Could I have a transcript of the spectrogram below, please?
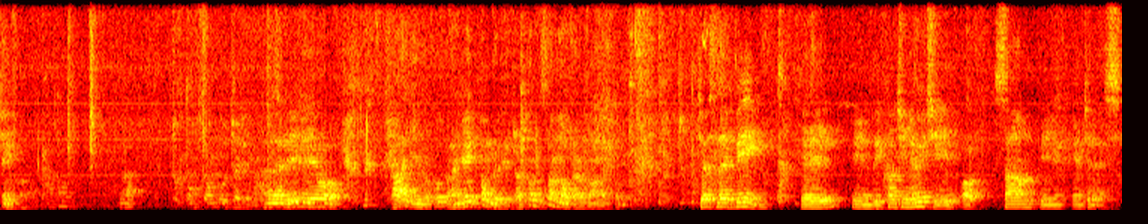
이나 이 진짜 거의. 아. 저다 나 그래서 이나 이 진짜 거의. 책. 하나리요. 자인도 그 완전히 똥들이 저똥 썸모처럼 나와서. just let being uh, in the continuity of sound being emptiness.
